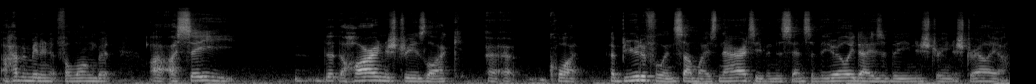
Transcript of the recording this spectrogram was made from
I haven't been in it for long, but I, I see that the hire industry is like a, a, quite a beautiful, in some ways, narrative in the sense of the early days of the industry in Australia.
